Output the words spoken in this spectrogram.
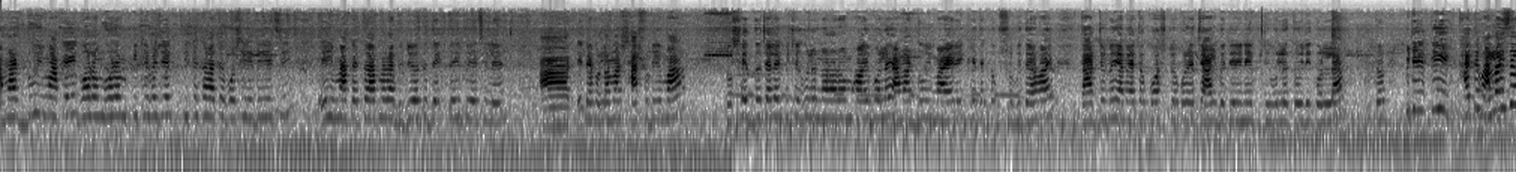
আমার দুই মাকেই গরম গরম পিঠে ভেজে পিঠে খাওয়াতে বসিয়ে দিয়েছি। এই মাকে তো আপনারা ভিডিওতে দেখতেই পেয়েছিলেন। আর এটা হলো আমার শাশুড়ি মা। তো সেদ্ধ চালের পিঠেগুলো নরম হয় বলে আমার দুই মায়ের খেতে খুব সুবিধা হয়। তার জন্যই আমি এত কষ্ট করে চাল বেটে এনে পিঠেগুলো তৈরি করলাম। তো পিঠে কি খাইতে ভালো হয়েছে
